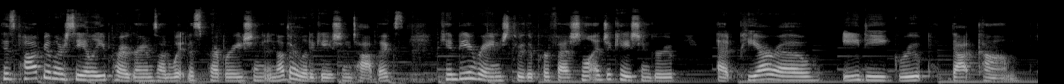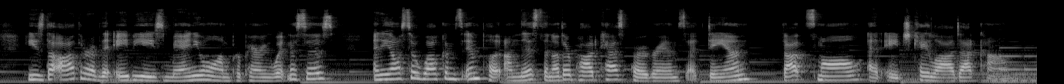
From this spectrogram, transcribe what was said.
His popular CLE programs on witness preparation and other litigation topics can be arranged through the Professional Education Group at proedgroup.com. He's the author of the ABA's Manual on Preparing Witnesses, and he also welcomes input on this and other podcast programs at dan.small at hklaw.com.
